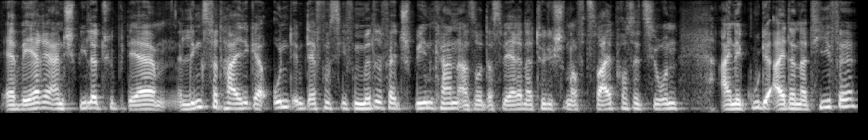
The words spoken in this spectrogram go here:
Er wäre ein Spielertyp, der Linksverteidiger und im defensiven Mittelfeld spielen kann. Also das wäre natürlich schon auf zwei Positionen eine gute Alternative.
